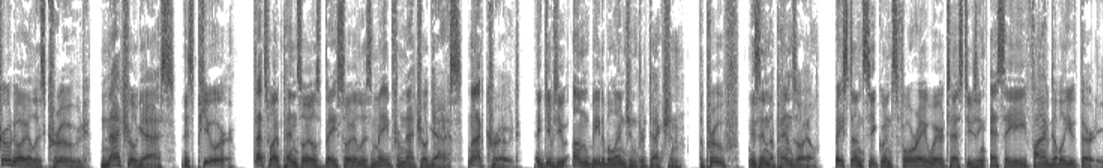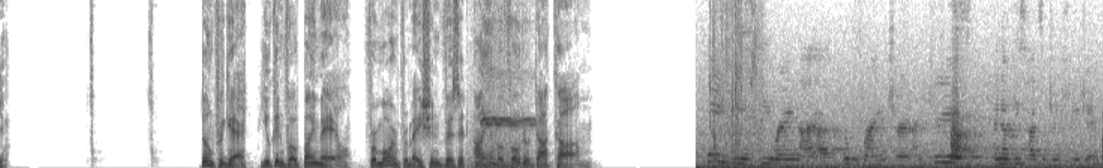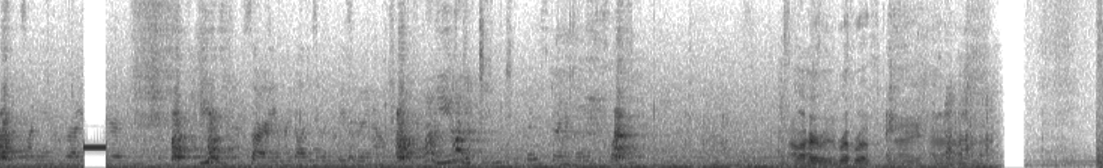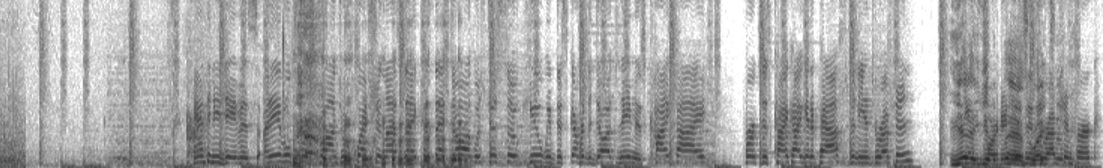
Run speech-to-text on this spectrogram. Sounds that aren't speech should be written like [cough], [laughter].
Crude oil is crude. Natural gas is pure. That's why Pennzoil's base oil is made from natural gas, not crude. It gives you unbeatable engine protection. The proof is in the Pennzoil, based on Sequence 4A wear test using SAE 5W30. Don't forget, you can vote by mail. For more information, visit IamAvoter.com. Hey, DSG wearing that uh, Kobe Bryant shirt. I'm curious. I know he's had such a huge influence on you throughout your career. He's, sorry, my dog is going crazy right now. He's the during games as well. All I heard was rough, rough. Uh, Anthony Davis unable to respond to a question last night because that dog was just so cute. We've discovered the dog's name is Kai Kai. Perk, does Kai Kai get a pass for the interruption? Yeah, he get a pass, his right? interruption, Perk?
